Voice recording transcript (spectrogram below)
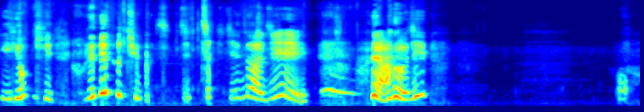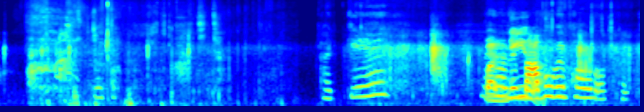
귀엽지. 우리는 친구 진짜 신나지. 왜 안 오지? 갈게. 빨리 내가 내 와. 마법의 파워로 갈게.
